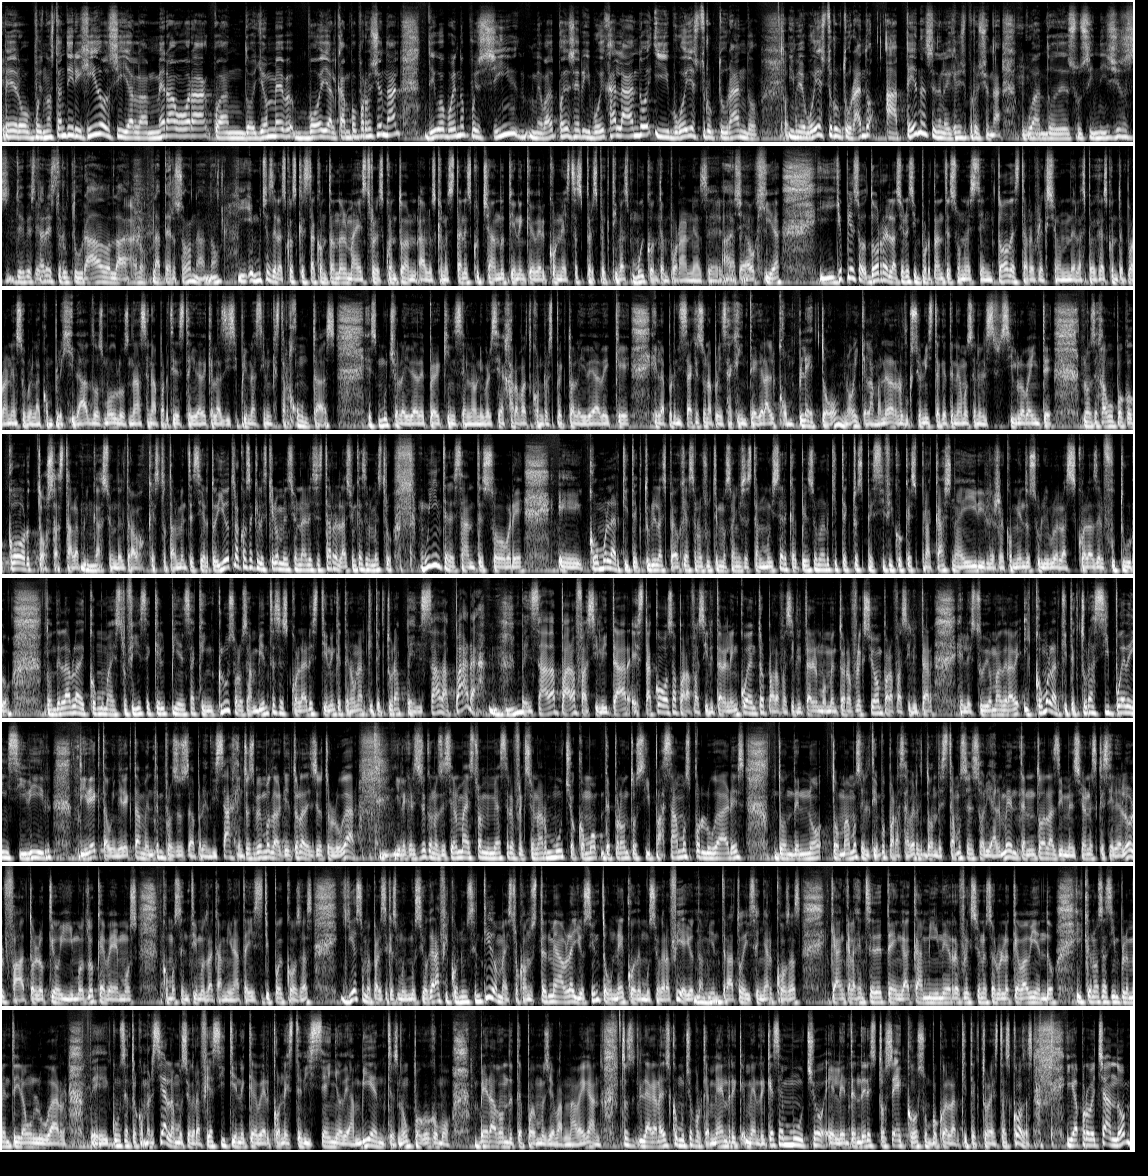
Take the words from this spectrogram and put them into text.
pero pues no están dirigidos y a la mera hora, cuando yo me voy al campo profesional, digo, bueno, pues sí, me va, puede ser, y voy jalando y voy estructurando. Y me voy estructurando apenas en el ejercicio profesional, cuando de sus inicios debe estar estructurado la, la persona, ¿no? Y, muchas de las cosas que está contando el maestro, les cuento a, los que nos están escuchando, tienen que ver con estas perspectivas muy contemporáneas de la pedagogía. Y yo pienso dos relaciones importantes. Uno es en toda esta reflexión de las pedagogías contemporáneas sobre la complejidad. Los módulos nacen a partir de esta idea de que las disciplinas tienen que estar juntas. Es mucho la idea de Perkins en la Universidad de Harvard con respecto a la idea de que el aprendizaje es un aprendizaje integral completo, ¿no? Y que la manera reduccionista que teníamos en el siglo XX nos dejaba un poco cortos hasta la aplicación del trabajo, que es totalmente cierto. Y otra cosa que les quiero mencionar es esta relación que hace el maestro muy interesante sobre eh, cómo la arquitectura y las pedagogías en los últimos años están muy cerca. Pienso en un arquitecto específico que es Prakash Nair y les recomiendo su libro de las escuelas del futuro, donde él habla de cómo maestro, fíjese que él piensa que incluso los ambientes escolares tienen que tener una arquitectura pensada para, pensada para facilitar esta cosa, para facilitar el encuentro, para facilitar el momento de reflexión, para facilitar el estudio más grave y cómo la arquitectura sí puede incidir directa o indirectamente en procesos de aprendizaje. Entonces vemos la arquitectura desde otro lugar. Y el ejercicio que nos decía el maestro a mí me hace reflexionar mucho cómo de pronto si pasamos por lugares donde no tomamos el tiempo para saber dónde estamos sensorialmente, en todas las dimensiones que sería el olfato, lo que oímos, lo que vemos, cómo sentimos la caminata y ese tipo de cosas. Y eso me parece que es muy museográfico en un sentido, maestro. Cuando usted me habla, yo siento un eco de museografía. Yo también trato de diseñar cosas que hagan que la gente se detenga, camine, reflexione sobre lo que va viendo y que no sea simplemente ir a un lugar, eh, un centro comercial. La museografía sí tiene que ver con este diseño de ambientes, ¿no? Un poco como ver a dónde te podemos llevar navegando. Entonces, le agradezco mucho porque me, me enriquece mucho el entender estos ecos, un poco de la arquitectura de estas cosas. Y aprovechando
